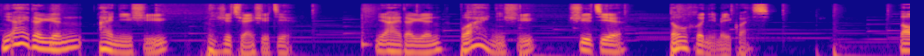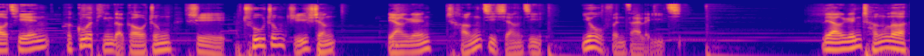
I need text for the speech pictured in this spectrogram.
你爱的人爱你时，你是全世界；你爱的人不爱你时，世界都和你没关系。老钱和郭婷的高中是初中直升，两人成绩相近，又分在了一起。两人成了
